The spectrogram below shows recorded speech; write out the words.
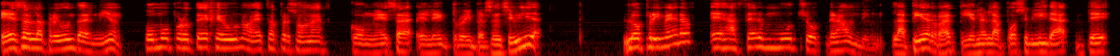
Esa es la pregunta del millón. ¿Cómo protege uno a estas personas con esa electrohipersensibilidad? Lo primero es hacer mucho grounding. La Tierra tiene la posibilidad de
